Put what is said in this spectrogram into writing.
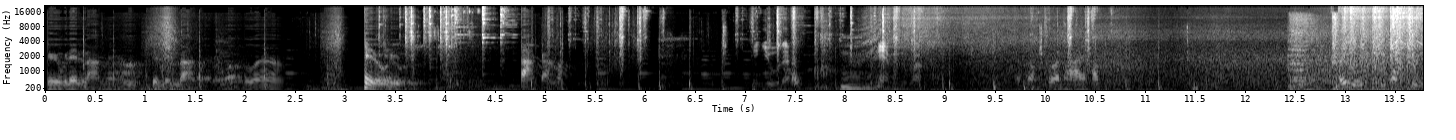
เออไปเล่นร้านนะพี่เป็นเล่นร้านทำไมอะไม่รู้พี่ต่างกันปะยังอยู่นะอืม แอบอยู่ป่ะสอง ตัวท้ายครับ เฮ้ยอยู่สองสี่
